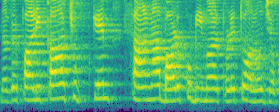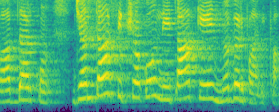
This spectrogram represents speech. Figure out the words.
નગરપાલિકા ચૂપ કેમ? શાળાના બાળકો બીમાર પડે તો આનો જવાબદાર કોણ? જનતા શિક્ષકો, નેતા કે નગરપાલિકા?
